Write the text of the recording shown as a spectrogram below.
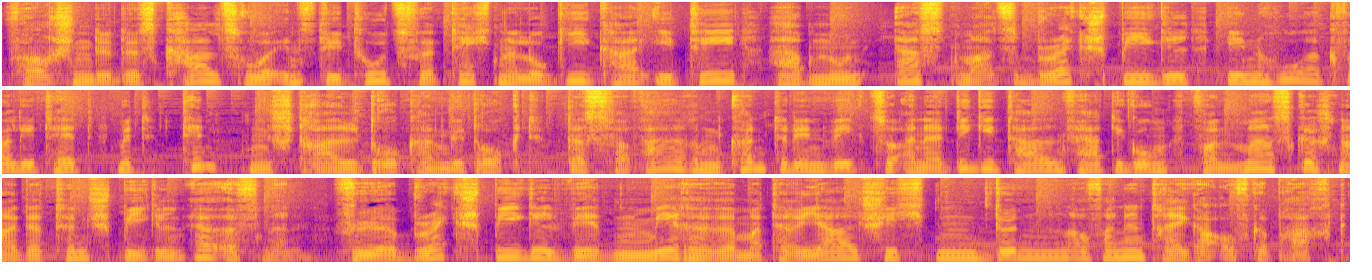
Forschende des Karlsruher Instituts für Technologie KIT haben nun erstmals Bragg-Spiegel in hoher Qualität mit Tintenstrahldruckern gedruckt. Das Verfahren könnte den Weg zu einer digitalen Fertigung von maßgeschneiderten Spiegeln eröffnen. Für Bragg-Spiegel werden mehrere Materialschichten dünn auf einen Träger aufgebracht.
